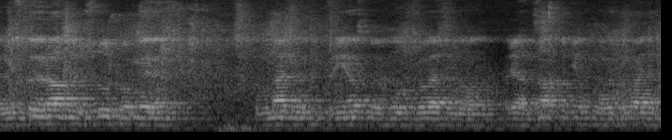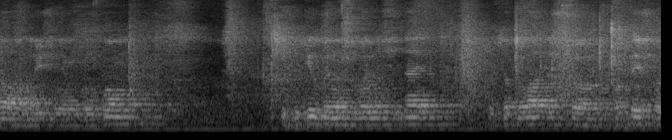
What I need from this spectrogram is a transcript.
Міською радою службами комунальними підприємствами було проведено ряд заходів на виконання даного рішення виконкому. І хотів би на сьогоднішній день констатувати, що фактично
